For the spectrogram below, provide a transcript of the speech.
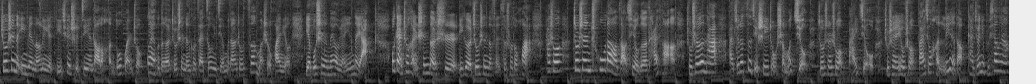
周深的应变能力也的确是惊艳到了很多观众。怪不得周深能够在综艺节目当中这么受欢迎，也不是没有原因的呀。我感触很深的是一个周深的粉丝说的话，他说周深出道早期有个采访，主持人问他，哎，觉得自己是一种什么酒？周深说白酒。主持人又说白酒很烈的感觉，你不像呀。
